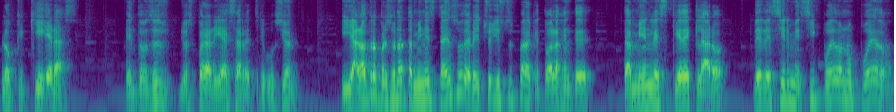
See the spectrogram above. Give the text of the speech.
lo que quieras. Entonces yo esperaría esa retribución. Y a la otra persona también está en su derecho, y esto es para que toda la gente también les quede claro, de decirme si puedo o no puedo.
